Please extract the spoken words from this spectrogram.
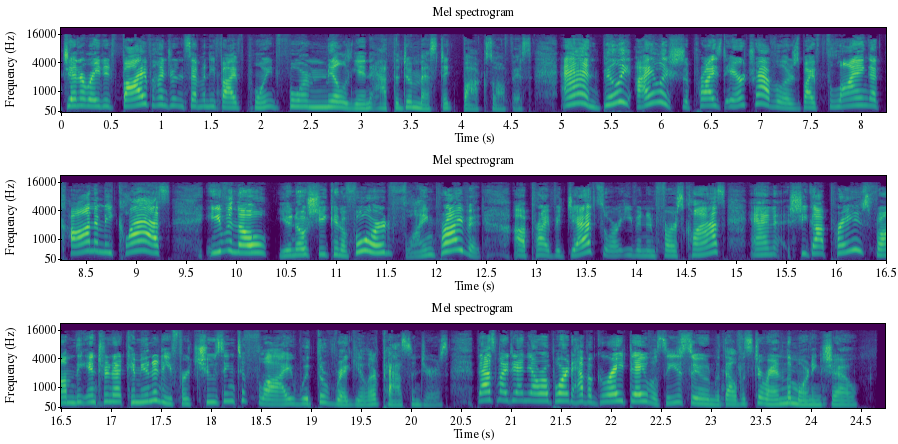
generated 575.4 million at the domestic box office. And Billie Eilish surprised air travelers by flying economy class, even though you know she can afford flying private, uh, private jets, or even in first class. And she got praise from the internet community for choosing to fly with the regular passengers. That's my Danielle report. Have a great day. We'll see you soon with Elvis Duran in the Morning Show.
